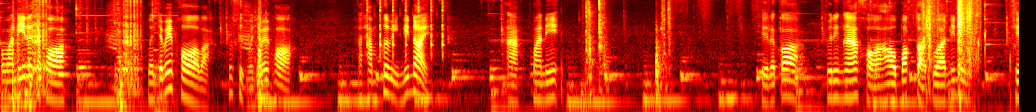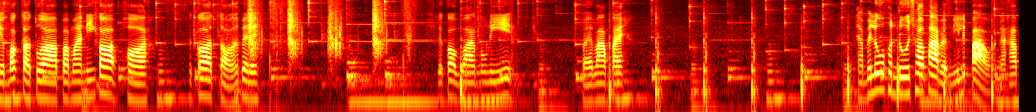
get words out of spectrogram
ประมาณนี้น่าจะพอ เหมือนจะไม่พอป่ะ รู้สึกเหมือนจะไม่พอเอาทำเพิ่มอีกนิดหน่อย อะ มานี้โอเคแล้วก็ตัวนึงนะขอเอาบล็อกต่อตัวนิดนึงโอเคบล็อกต่อตัวประมาณนี้ก็พอ แล้วก็ต่อขึ้นไปเลย แล้วก็วางตรงนี้ ไปวางไปแต่ไม่รู้ว่าคนดูชอบภาพแบบนี้หรือเปล่านะครับ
